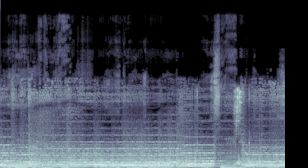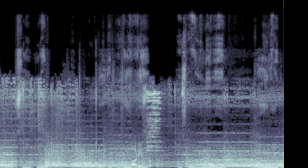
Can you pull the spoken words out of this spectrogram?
제 계정이 아니고요. 엑스만, 어리석어. 그래서 오늘은 태용 말고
